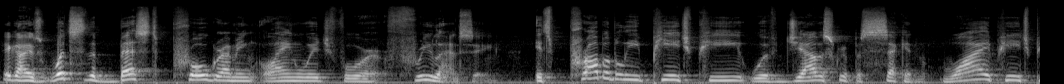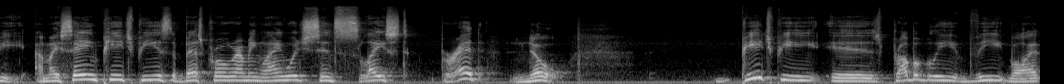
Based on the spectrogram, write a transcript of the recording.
Hey guys, what's the best programming language for freelancing? It's probably PHP with JavaScript a second. Why PHP? Am I saying PHP is the best programming language since sliced bread? No. PHP is probably the, well,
